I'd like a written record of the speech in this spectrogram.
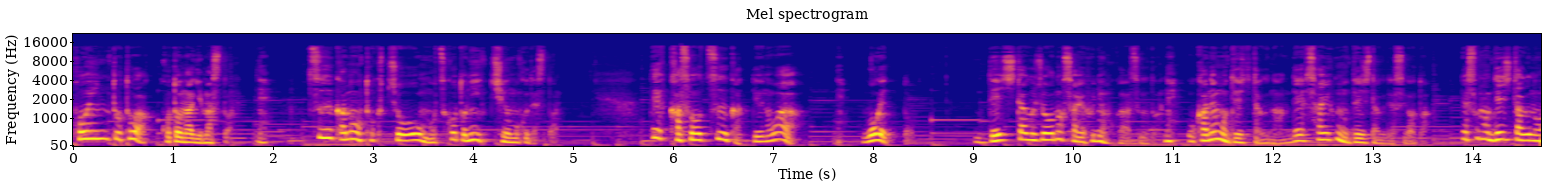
ポイントとは異なりますと。ね、通貨の特徴を持つことに注目ですと。で、仮想通貨っていうのは、ね、ウォレット、デジタル上の財布に保管するとね。お金もデジタルなんで、財布もデジタルですよと。で、そのデジタルの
